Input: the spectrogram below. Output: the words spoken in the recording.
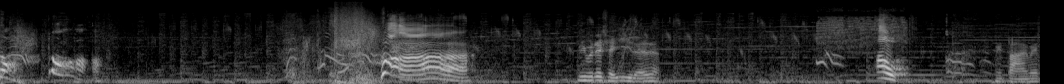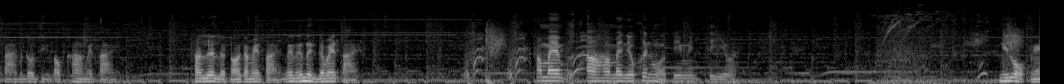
ย่าอ่านี่ไม่ได้ใช้อีเลยเนี่ย เอ้า ไม่ตายไม่ตายมันโดนสิ่งรอบข้างไม่ตาย ถ้าเลือดเหลือน้อยก็ไม่ตายเลือดนิดหนึ่งก็ไม่ตาย ทำไมเอ้าทำไมนิ้วขึ้นหัวพี่ไม่ตีวะนี่หลบไง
